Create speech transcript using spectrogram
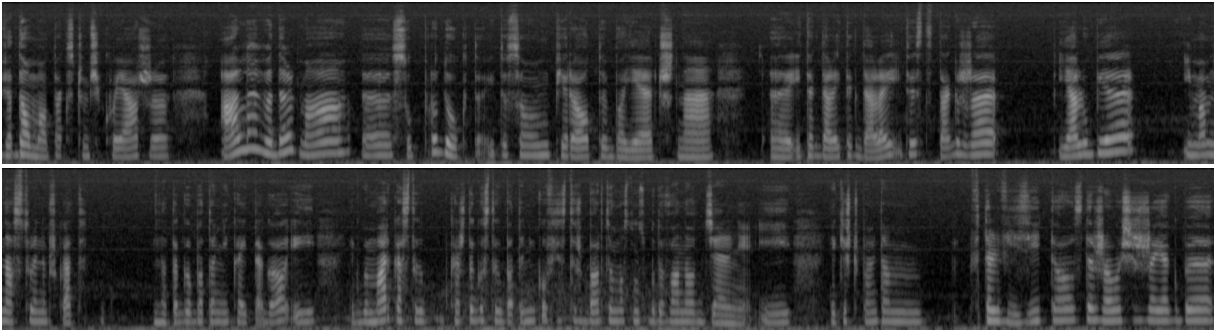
wiadomo, tak, z czym się kojarzy, ale Wedel ma y, subprodukty i to są pieroty bajeczne y, i tak dalej, i tak dalej. I to jest tak, że ja lubię i mam nastrój na przykład na tego batonika i tego i jakby marka z tych, każdego z tych batoników jest też bardzo mocno zbudowana oddzielnie i jak jeszcze pamiętam w telewizji, to zdarzało się, że jakby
